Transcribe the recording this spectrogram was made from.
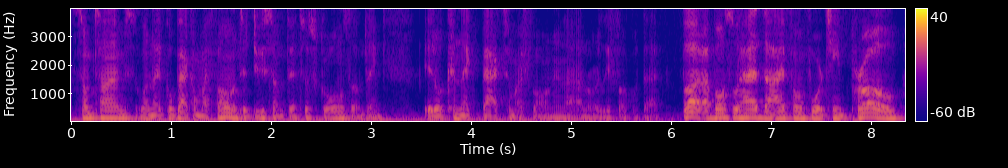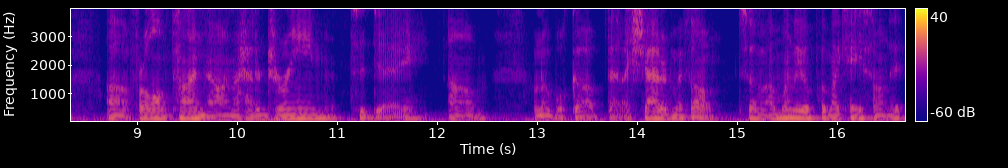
sometimes when I go back on my phone to do something, to scroll something, it'll connect back to my phone, and I don't really fuck with that. But I've also had the iPhone 14 Pro uh, for a long time now, and I had a dream today um, when I woke up that I shattered my phone. So I'm gonna go put my case on it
